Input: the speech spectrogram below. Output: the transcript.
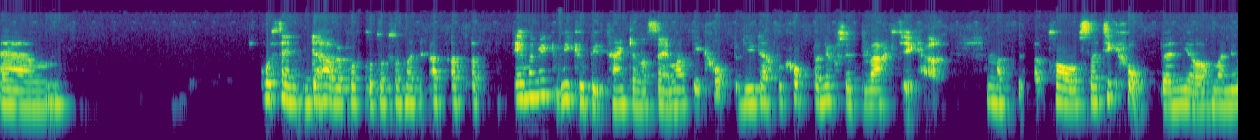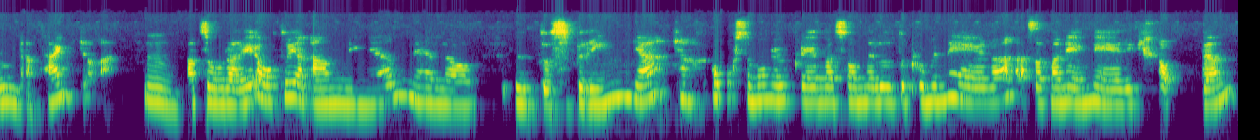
Um, och sen det här vi har pratat också om att, att, att, är man mycket, mycket uppe i tankarna så är man inte i kroppen. Det är därför kroppen är också ett verktyg här. Mm. Att, att ta sig till kroppen gör att man lugnar tankarna. Mm. Alltså där är återigen andningen eller ut och springa kan också många uppleva som, eller ut och promenera, alltså att man är mer i kroppen.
